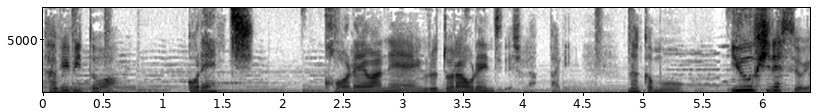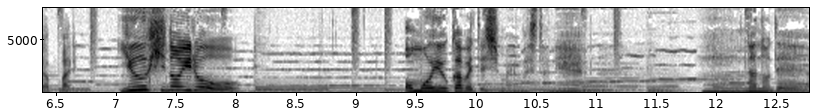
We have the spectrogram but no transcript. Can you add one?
旅人はオレンジ。これはねウルトラオレンジでしょやっぱり。なんかもう夕日ですよやっぱり。夕日の色を思い浮かべてしまいましたね。うんなので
